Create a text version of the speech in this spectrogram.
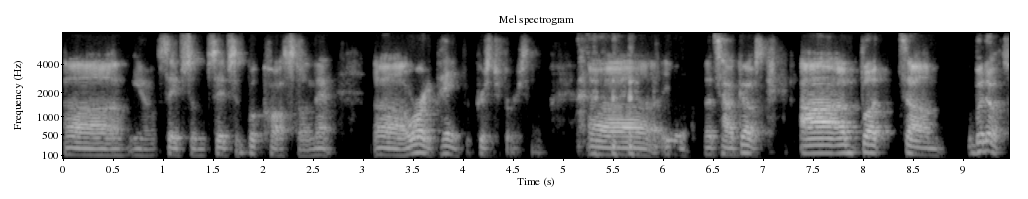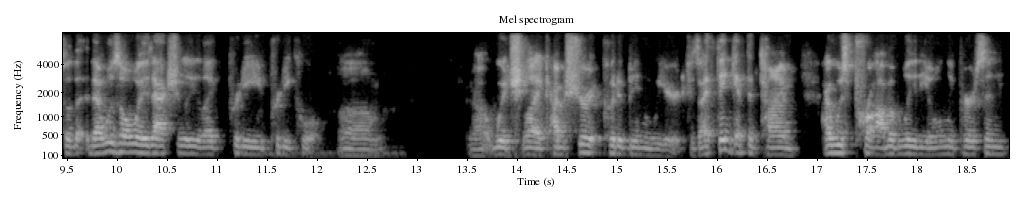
uh, you know, save some save some book cost on that. Uh, we're already paying for Christopher, so uh, that's how it goes. Uh, but um, but no, so th- that was always actually like pretty pretty cool. Um, uh, which like I'm sure it could have been weird because I think at the time I was probably the only person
